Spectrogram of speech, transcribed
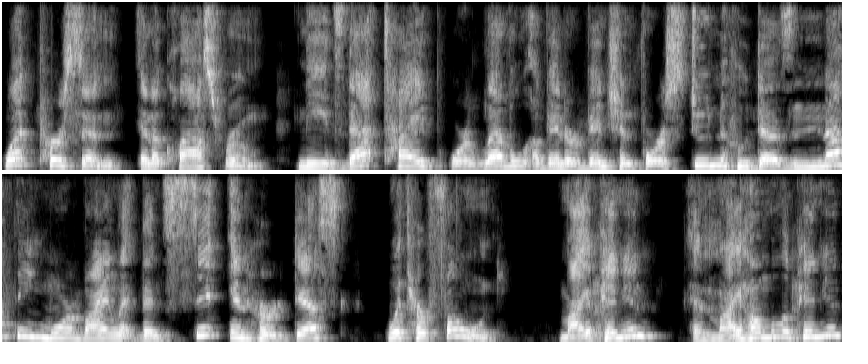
what person in a classroom needs that type or level of intervention for a student who does nothing more violent than sit in her desk with her phone. My opinion, and my humble opinion,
